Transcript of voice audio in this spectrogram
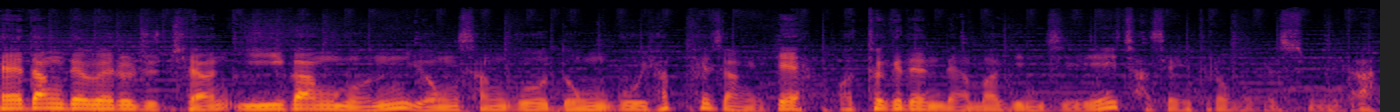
해당 대회를 주최한 이강문 용산구 농구협회장에게 어떻게 된 내막인지 자세히 들어보겠습니다.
